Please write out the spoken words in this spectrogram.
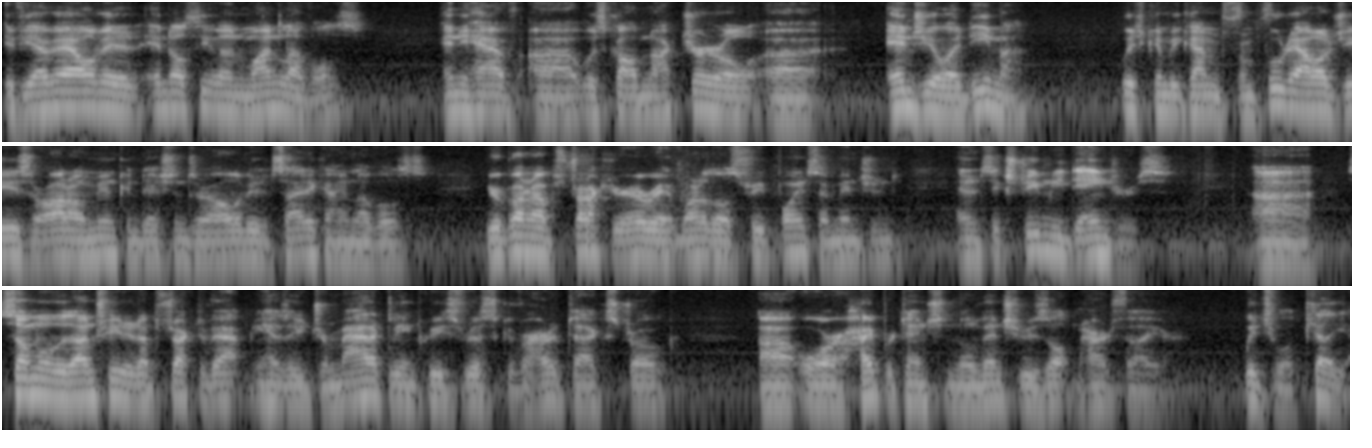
if you have elevated endothelin one levels, and you have uh, what's called nocturnal uh, angioedema, which can become from food allergies or autoimmune conditions or elevated cytokine levels, you're going to obstruct your airway at one of those three points I mentioned, and it's extremely dangerous. Uh, someone with untreated obstructive apnea has a dramatically increased risk of a heart attack, stroke, uh, or hypertension that will eventually result in heart failure, which will kill you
